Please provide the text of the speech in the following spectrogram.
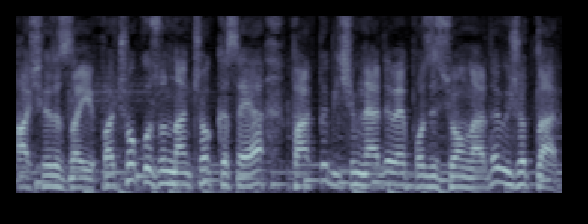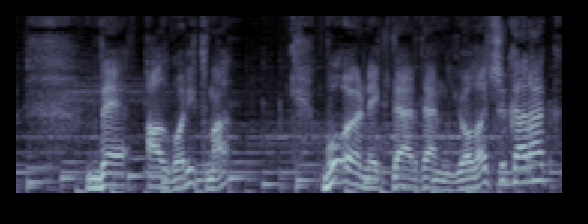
aşırı zayıfa, çok uzundan çok kısaya farklı biçimlerde ve pozisyonlarda vücutlar. Ve algoritma bu örneklerden yola çıkarak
